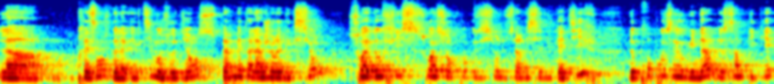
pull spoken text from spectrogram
la présence de la victime aux audiences permet à la juridiction, soit d'office, soit sur proposition du service éducatif, de proposer au mineur de s'impliquer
